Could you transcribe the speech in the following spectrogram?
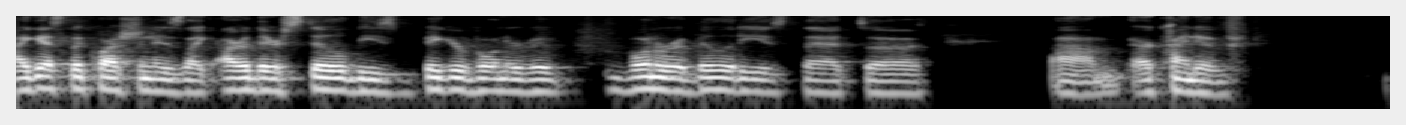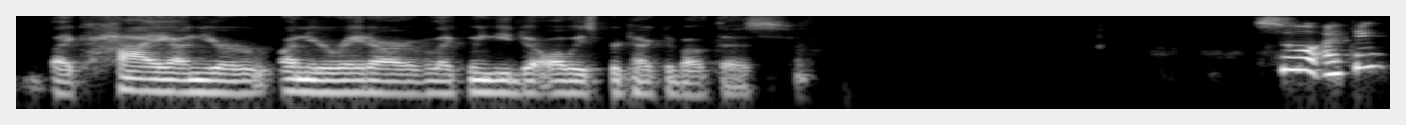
I guess the question is like, are there still these bigger vulnerab- vulnerabilities that uh, um, are kind of like high on your on your radar of like we need to always protect about this? So I think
